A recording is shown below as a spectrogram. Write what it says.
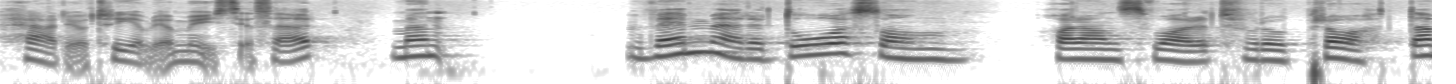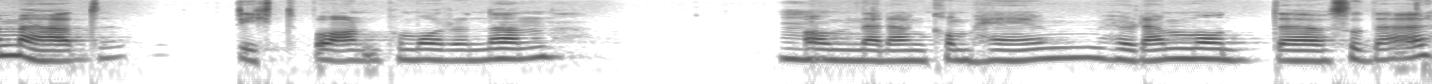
härliga och trevliga och mysiga så här. Men vem är det då som har ansvaret för att prata med ditt barn på morgonen? Om när den kom hem, hur den mådde och sådär.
